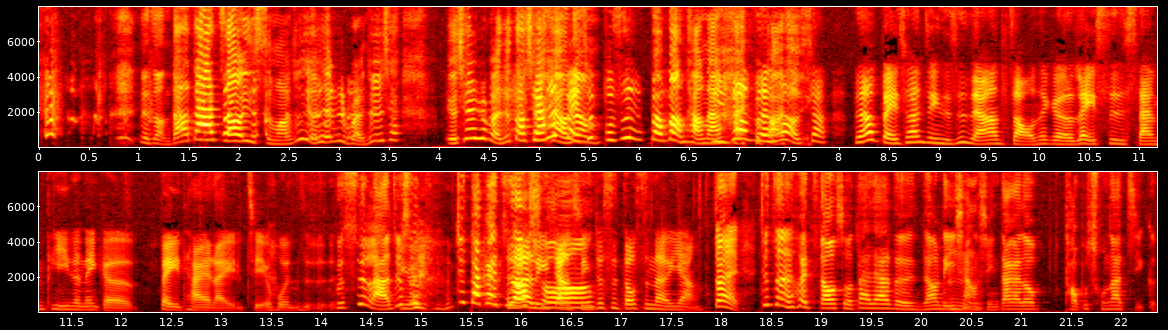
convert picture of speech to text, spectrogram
那种大家大家知道意思吗？就是有些日本人，就是像有些日本人就到现在还有那种不是棒棒糖男孩，这样子很好笑。然后北川景子是怎样找那个类似三 P 的那个？备胎来结婚是不是？不是啦，就是就大概知道理想型就是都是那样。对，就真的会知道说大家的，然后理想型大概都逃不出那几个。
